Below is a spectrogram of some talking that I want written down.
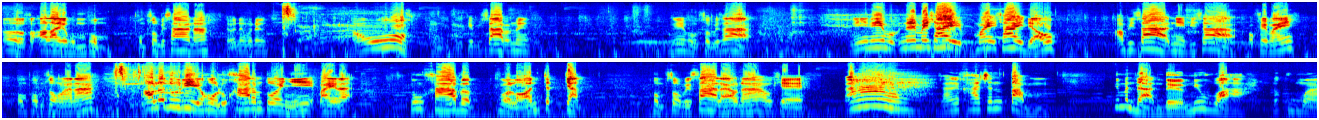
เออเขาอะไรอะผมผมผมส่งพิซซ่านะเดี๋ยวนึงแป๊บนึงเอาผมเก็บพิซซ่าแป๊บนึงนี่ผมส่งพิซซ่านี่นี่นี่ไม่ใช่ไม่ใช่เดี๋ยว เอาพิซซ่านี่พิซซ่าโอเคไหมผมผมส่งแล้วนะ เอาแล้วดูดิโหลูกค้าทำตัวอย่างนี้ไปละลูกค้าแบบหัวร้อนจัดจัด ผมส่งพิซซ่าแล้วนะ โอเคอ่าร้านค้าชั้นต่ำนี่มันด่านเดิมนี่หว่า แล้วกูมา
